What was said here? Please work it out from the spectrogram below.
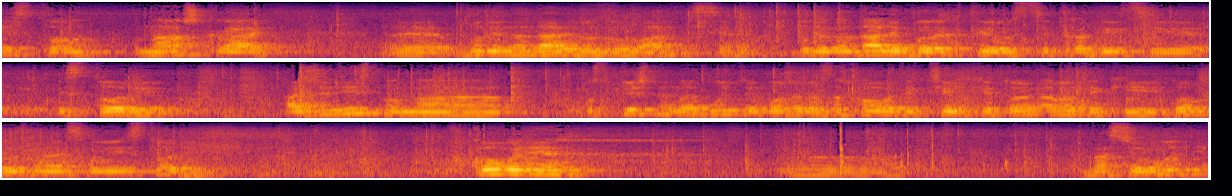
місто, наш край буде надалі розвиватися, буде надалі берегти ось ці традиції, історію. Адже дійсно на успішне майбутнє може розраховувати тільки той народ, який добре знає свою історію. В Ковалі е, на сьогодні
